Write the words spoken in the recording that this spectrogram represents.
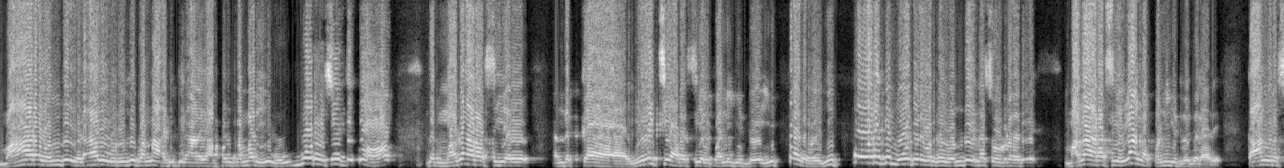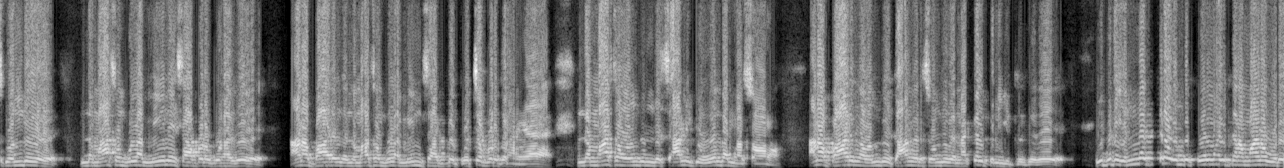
மாடை வந்து ஏதாவது ஒரு இது பண்ணா அடிக்கிறானுங்க அப்படின்ற மாதிரி ஒவ்வொரு விஷயத்துக்கும் இந்த மத அரசியல் அந்த க இறைச்சி அரசியல் பண்ணிக்கிட்டு இப்ப இப்ப வரைக்கும் மோடி அவர்கள் வந்து என்ன சொல்றாரு? மத அரசியல் தான் அங்க பண்ணிக்கிட்டு இருக்கிறாரு. காங்கிரஸுக்கு வந்து இந்த மாசம் ஃபுல்லா மீனே சாப்பிடக்கூடாது. ஆனா பாருங்க இந்த மாசம் ஃபுல்லா மீன் சாப்பிட்டு கொச்சப்படுத்துறாங்க. இந்த மாசம் வந்து இந்த சாமிக்கு உகந்த மாசம். ஆனா பாருங்க வந்து காங்கிரஸ் வந்து இதை நக்கல் பண்ணிக்கிட்டு இருக்குது. இப்படி எண்ணற்ற வந்து கோமாளித்தனமான ஒரு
